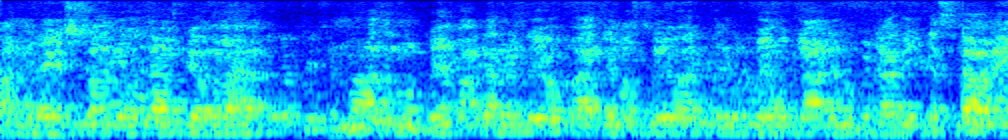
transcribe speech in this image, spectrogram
ಆಂಜನೇಯ ಸ್ವಾಮಿ ದೇವತಾಭ್ಯೋ ನಮಃ ಸಿಂಹಾಸನ ರೂಪೇ ಮಾತಾರೂಪೇ ಉಪಾದ್ಯಮಸ್ತು ಯೋಗಾರ್ಥ ರೂಪೇ ಉಚ್ಚಾರಣ ರೂಪೇ ಏಕಸ್ವಾಮಿ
